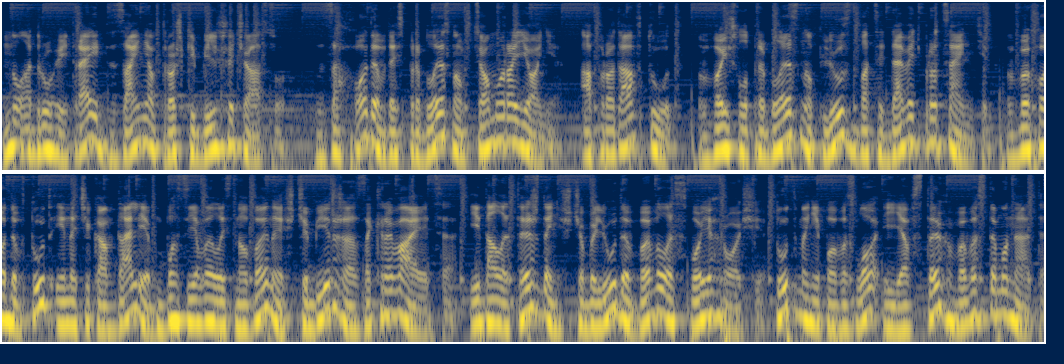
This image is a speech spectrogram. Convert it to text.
Ну а другий трейд зайняв трошки більше часу. Заходив десь приблизно в цьому районі, а продав тут. Вийшло приблизно плюс 29%. Виходив тут і не чекав далі, бо з'явились новини, що біржа закривається, і дали тиждень, щоб люди вивели свої гроші. Тут мені повезло і я встиг вивести монети,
